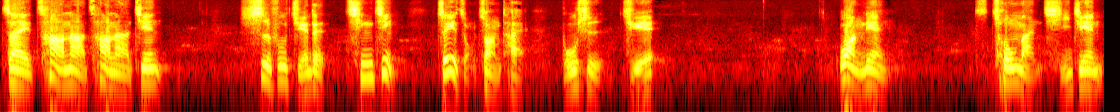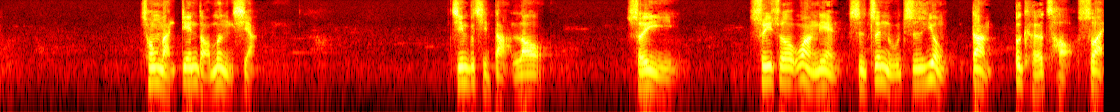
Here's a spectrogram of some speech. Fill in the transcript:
在刹那刹那间，似乎觉得清净，这种状态不是觉。妄念充满其间，充满颠倒梦想，经不起打捞。所以，虽说妄念是真如之用，但不可草率。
